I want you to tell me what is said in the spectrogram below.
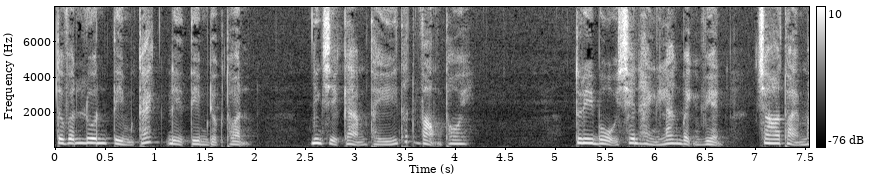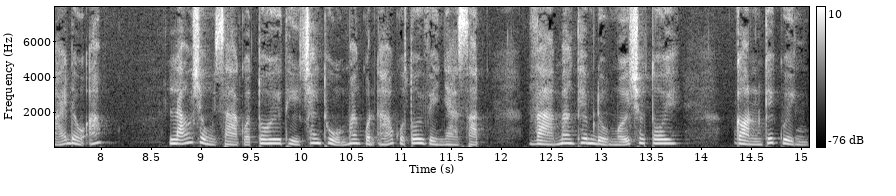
Tôi vẫn luôn tìm cách để tìm được Thuận. Nhưng chỉ cảm thấy thất vọng thôi. Tôi đi bộ trên hành lang bệnh viện cho thoải mái đầu óc. Lão chồng già của tôi thì tranh thủ mang quần áo của tôi về nhà giặt và mang thêm đồ mới cho tôi. Còn cái Quỳnh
